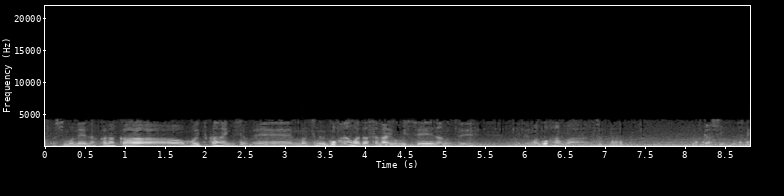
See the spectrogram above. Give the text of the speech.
私もね、なかなか思いつかないんですよね。まあ、ちなみにご飯は出さないお店なので、まあ、ご飯はちょっと難しいんですけ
